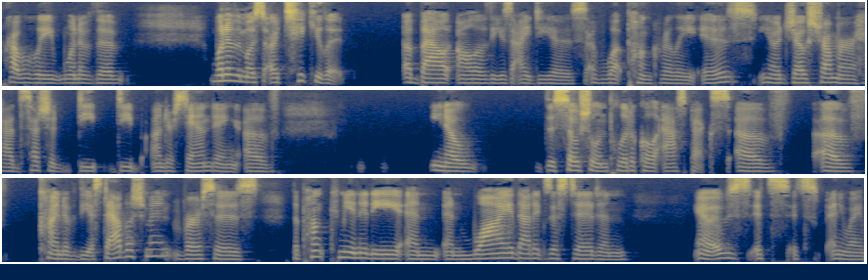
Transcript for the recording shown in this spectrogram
probably one of the one of the most articulate about all of these ideas of what punk really is. You know, Joe Strummer had such a deep, deep understanding of, you know, the social and political aspects of of kind of the establishment versus the punk community and and why that existed. And you know it was it's it's anyway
